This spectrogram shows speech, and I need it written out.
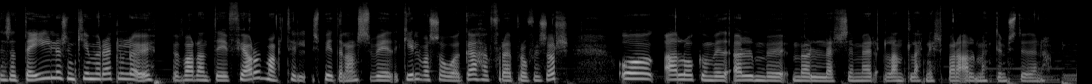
þessa deilu sem kemur reglulega upp varðandi fjármang til spítalans við Gilva Sóega, hagfræðiprofessor og aðlokum við Ölmu Möller sem er landlæknir bara almennt um stuðuna.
